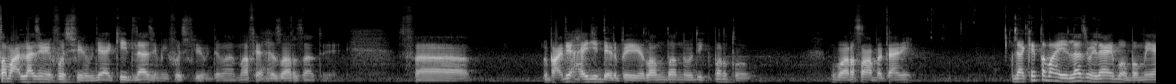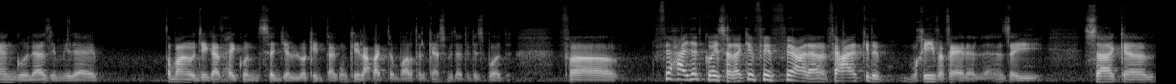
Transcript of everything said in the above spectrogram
طبعا لازم يفوز فيهم. دي أكيد لازم يفوز فيهم. ده ما- فيها هزار ذاته يعني. ف وبعدين هيجي ديربي لندن وديك برضه مباراة صعبة تاني. لكن طبعا لازم يلاعب أوباميانج ولازم يلاعب طبعا أوديجارد حيكون سجل الوقت ده. ممكن يلعب حتى مباراة الكأس بتاعت الأسبوع ده. ف في حاجات كويسة لكن في في على في حاجات كده مخيفة فعلا. زي مان-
